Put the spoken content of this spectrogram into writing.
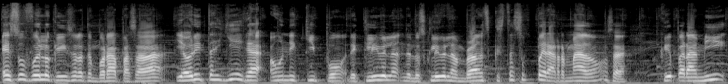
Eso fue lo que hizo la temporada pasada. Y ahorita llega a un equipo de Cleveland, de los Cleveland Browns, que está súper armado. O sea, que para mí,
